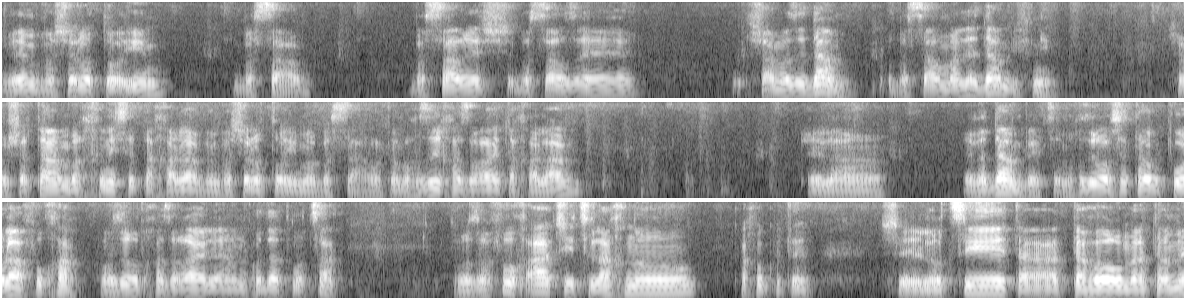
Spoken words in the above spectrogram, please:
ומבשל אותו עם בשר, בשר יש, בשר זה, שם זה דם, הבשר מלא דם בפנים. עכשיו, כשאתה מכניס את החלב ומבשל אותו עם הבשר, אתה מחזיר חזרה את החלב אל, ה... אל הדם בעצם, מחזיר, עושה את הפעולה ההפוכה, מחזיר אותו חזרה אל הנקודת מוצא. זאת אומרת, זה הפוך, עד שהצלחנו, כך הוא כותב, שלהוציא את הטהור מהטמא,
